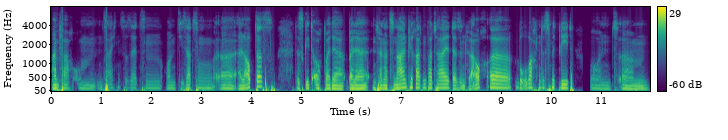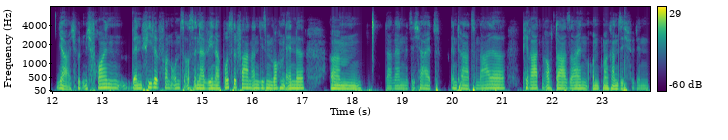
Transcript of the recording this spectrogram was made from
einfach um ein Zeichen zu setzen und die Satzung äh, erlaubt das. Das geht auch bei der bei der internationalen Piratenpartei, da sind wir auch äh, beobachtendes Mitglied. Und ähm, ja, ich würde mich freuen, wenn viele von uns aus NRW nach Brüssel fahren an diesem Wochenende. Ähm, da werden mit Sicherheit internationale Piraten auch da sein und man kann sich für den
